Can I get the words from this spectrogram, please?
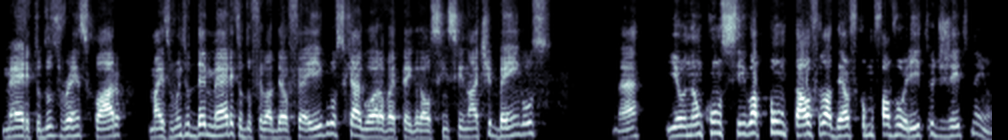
Mérito dos Rams, claro, mas muito demérito do Philadelphia Eagles, que agora vai pegar o Cincinnati Bengals, né? E eu não consigo apontar o Philadelphia como favorito de jeito nenhum.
